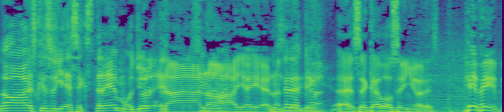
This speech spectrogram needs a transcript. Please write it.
No, es que eso ya es extremo. Yo, no, no, ya, ya, no entendí. Eh, se acabó, señores. Hip, hip.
